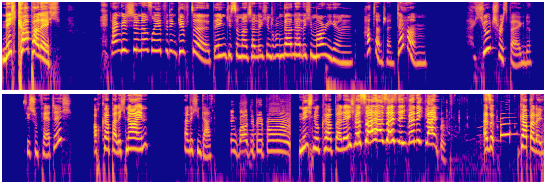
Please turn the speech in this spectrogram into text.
Nicht körperlich! Dankeschön, Nasreel, für den Gifte. Thank you so much, Hallöchen Runga und Hallöchen Morrigan. Hat anscheinend. Damn. Huge respect. Sie ist schon fertig? Auch körperlich? Nein. Hallöchen Dark. Party people! Nicht nur körperlich. Was soll das heißen? Ich bin nicht klein. Also, körperlich.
